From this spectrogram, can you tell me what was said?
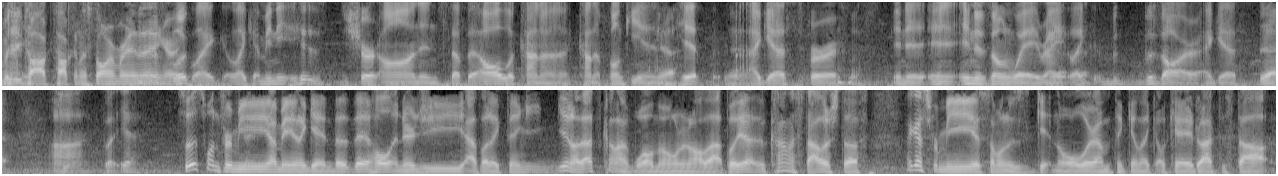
Was he talk talking to Storm or he anything? just or- looked like like I mean he- his shirt on and stuff. It all looked kind of kind of funky and Yeah. hip, Yeah. I guess for in, a, in in his own way, right? Yeah, like yeah. B- bizarre, I guess. yeah. Uh, but yeah, So this one for me, I mean, again, the, the whole energy athletic thing, you know, that's kind of well known and all that. But yeah, kind of stylish stuff. I guess for me, as someone who's getting older, I'm thinking like, okay, do I have to stop,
